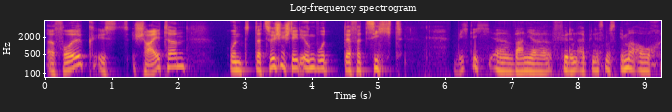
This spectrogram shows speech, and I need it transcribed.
Erfolg, ist Scheitern und dazwischen steht irgendwo der Verzicht. Wichtig äh, waren ja für den Alpinismus immer auch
